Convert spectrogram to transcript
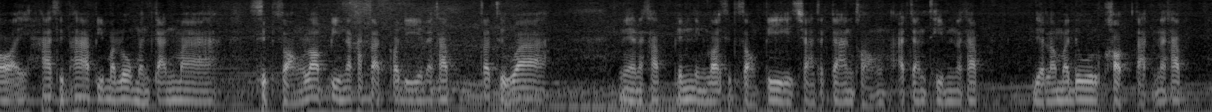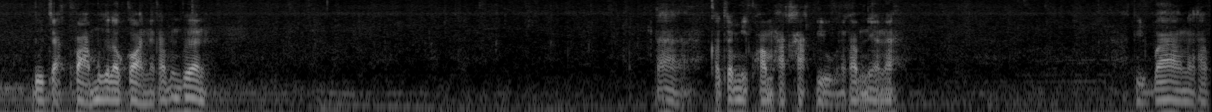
2555 ปีมะโรงเหมือนกันมา 12 รอบปีนักษัตริย์พอดีนะครับ ก็ถือว่าเนี่ยนะครับเป็น 112 ปีชาตการของอาจารย์ทิมนะครับ เดี๋ยวเรามาดูขอบตัดนะครับ ดูจากขวามือเราก่อนนะครับเพื่อนๆอ่าก็จะมีความหักหักๆอยู่นะครับเนี่ยนะหักอยู่บ้างนะครับ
